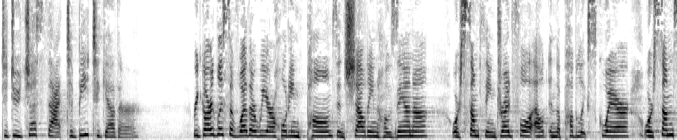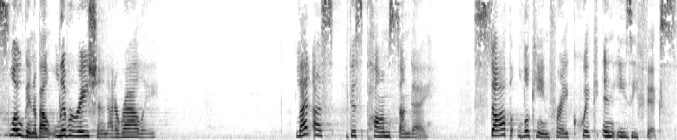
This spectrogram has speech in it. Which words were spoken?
To do just that, to be together, regardless of whether we are holding palms and shouting Hosanna or something dreadful out in the public square or some slogan about liberation at a rally. Let us, this Palm Sunday, Stop looking for a quick and easy fix,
